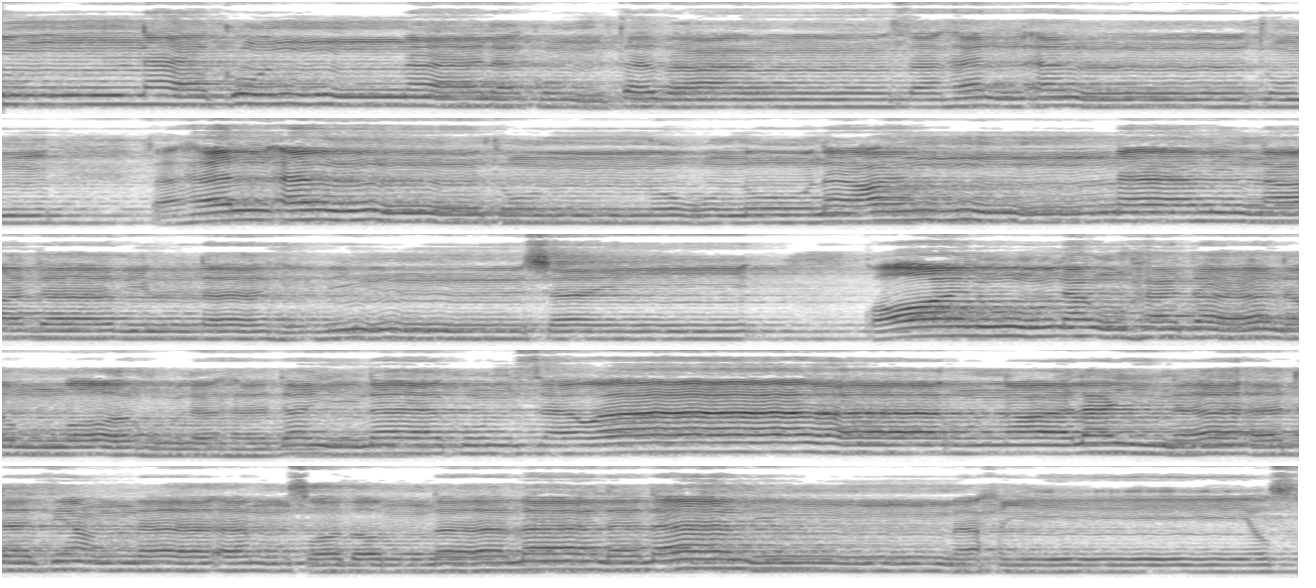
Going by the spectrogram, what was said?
إنا كنا لكم تبعا فهل أنتم فهل أنتم مغنون عنا من عذاب الله من شيء قالوا لو هدانا الله لهديناكم سواء أجزعنا أم صبرنا ما لنا من محيص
